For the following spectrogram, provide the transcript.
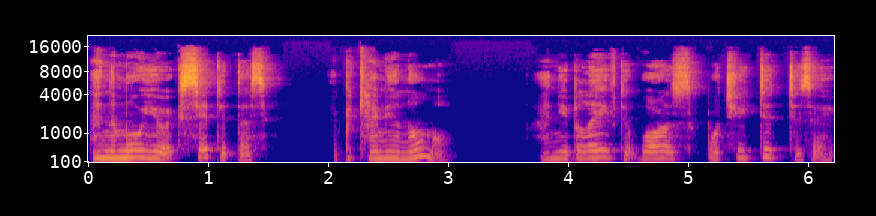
and the more you accepted this, it became your normal, and you believed it was what you did deserve.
